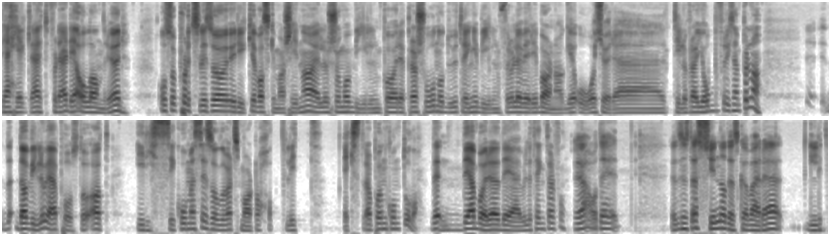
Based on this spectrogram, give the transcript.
det er helt greit, for det er det alle andre gjør. Og så plutselig så ryker vaskemaskina, eller så må bilen på reparasjon, og du trenger bilen for å levere i barnehage og kjøre til og fra jobb, f.eks. Da. da vil jo jeg påstå at risikomessig så hadde det vært smart å hatt litt ekstra på en konto. da. Det, mm. det er bare det jeg ville tenkt, i hvert fall. Ja, og det, jeg syns det er synd at det skal være litt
